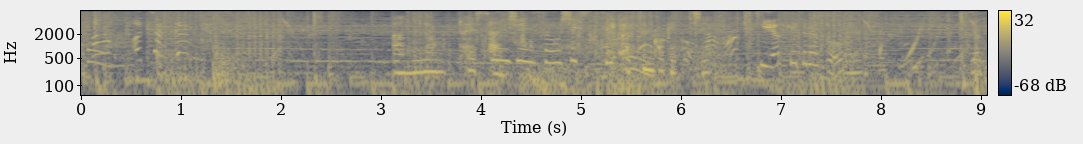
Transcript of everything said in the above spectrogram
거야. 어 잠깐. 악령 퇴산 통신소 68 같은 거겠지 기억해두라고. 여기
